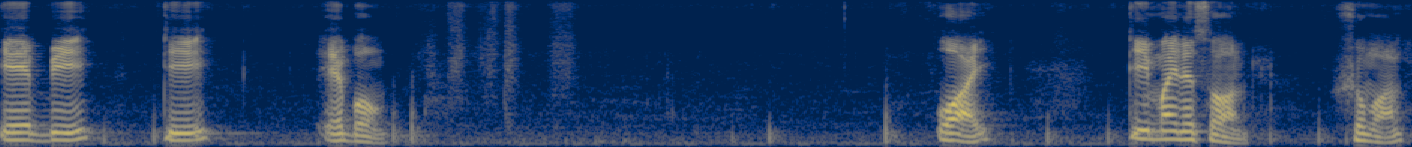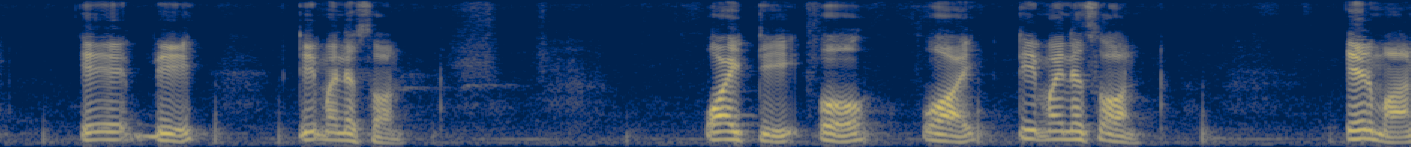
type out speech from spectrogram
এ বি টি এবং ওয়াই টি মাইনাস ওয়ান সমান A B T minus one Y T ও ওয়াই টি মাইনাস ওয়ানের মান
